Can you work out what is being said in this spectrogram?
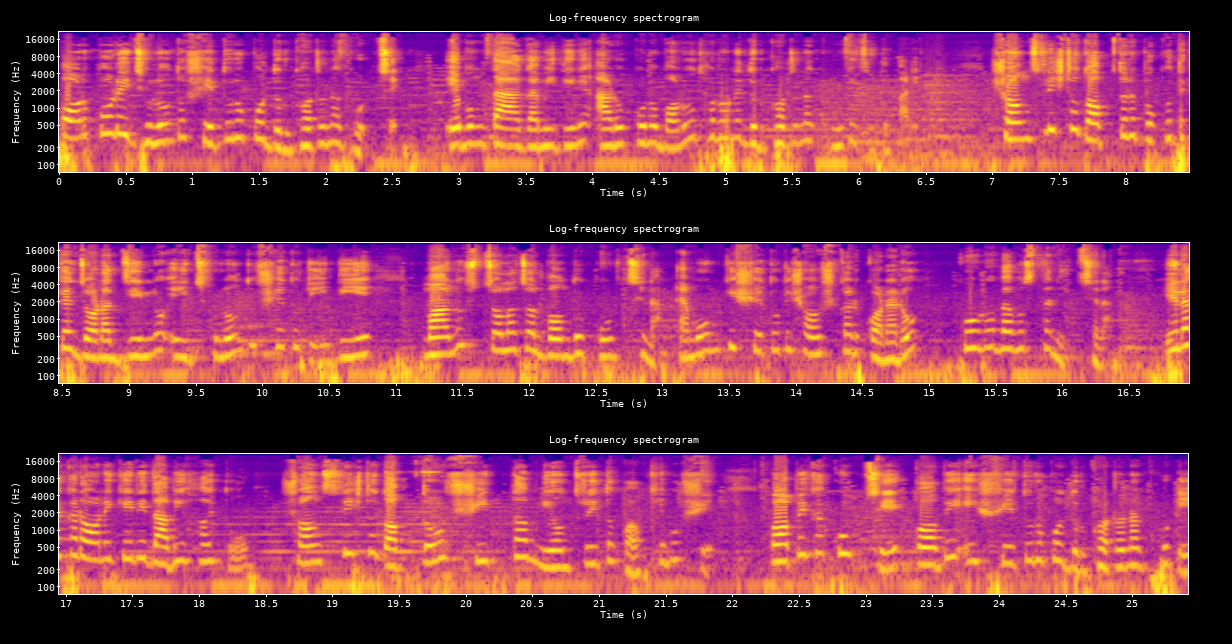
পর পর এই ঝুলন্ত সেতুর উপর দুর্ঘটনা ঘটছে এবং তা আগামী দিনে আরও কোনো বড় ধরনের দুর্ঘটনা ঘটে যেতে পারে। সংশ্লিষ্ট দপ্তরের পক্ষ থেকে জরাজীর্ণ এই ঝুলন্ত সেতুটি দিয়ে মানুষ চলাচল বন্ধ করছে না, এমনকি সেতুটি সংস্কার করারও কোনো ব্যবস্থা নিচ্ছে না। এলাকার অনেকেরই দাবি হয়তো সংশ্লিষ্ট দপ্তর শীততাপ নিয়ন্ত্রিত কক্ষে বসে অপেক্ষা করছে কবে এই সেতুর উপর দুর্ঘটনা ঘটে,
